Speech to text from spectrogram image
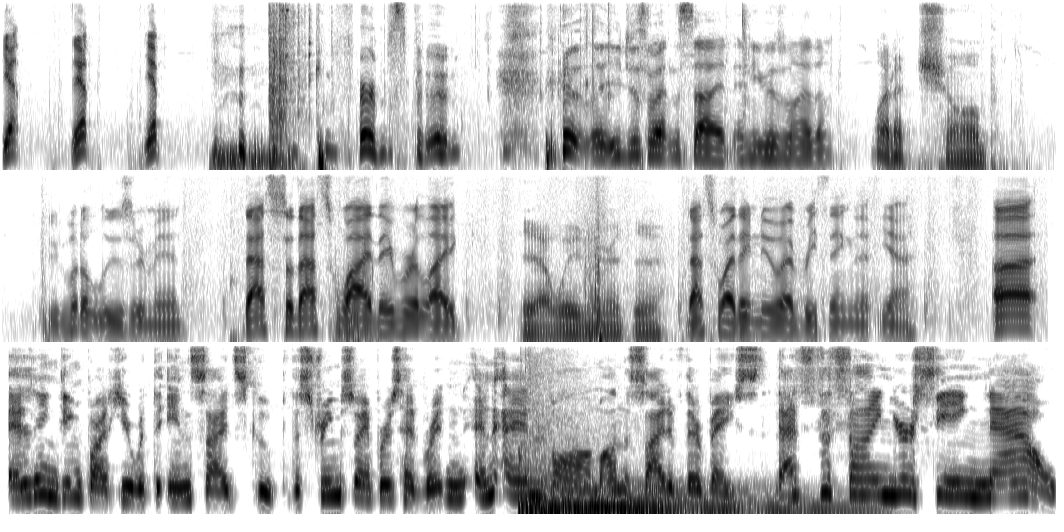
Yep. Yep. Yep. Confirm spoon. you just went inside, and he was one of them. What a chump. Dude, what a loser, man. That's so. That's why they were like. Yeah, waiting right there. That's why they knew everything that. Yeah. Uh. Editing Dinkbot here with the inside scoop. The stream snipers had written an N bomb on the side of their base. That's the sign you're seeing now.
